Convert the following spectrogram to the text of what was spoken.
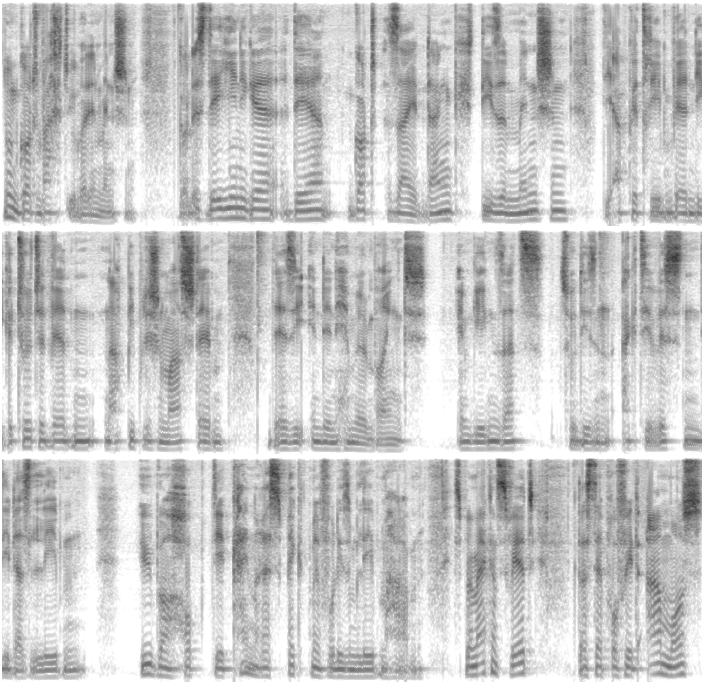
Nun, Gott wacht über den Menschen. Gott ist derjenige, der, Gott sei Dank, diese Menschen, die abgetrieben werden, die getötet werden, nach biblischen Maßstäben, der sie in den Himmel bringt. Im Gegensatz zu diesen Aktivisten, die das Leben überhaupt dir keinen Respekt mehr vor diesem Leben haben. Es ist bemerkenswert, dass der Prophet Amos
